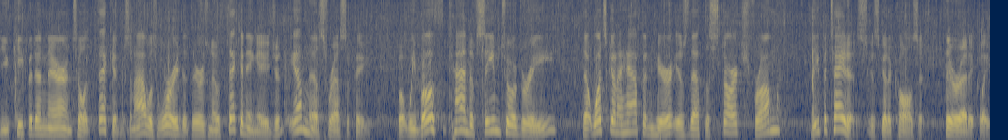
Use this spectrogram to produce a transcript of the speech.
you keep it in there until it thickens, and I was worried that there is no thickening agent in this recipe. But we both kind of seem to agree that what's going to happen here is that the starch from the potatoes is going to cause it, theoretically,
